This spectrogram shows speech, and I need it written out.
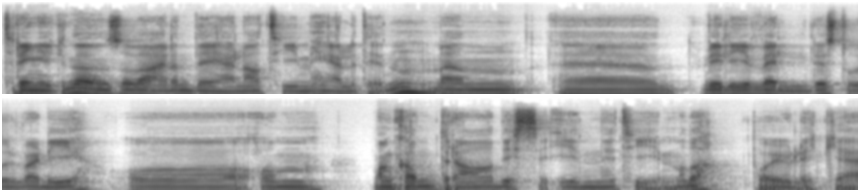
Trenger ikke nødvendigvis å være en del av team hele tiden, men eh, vil gi veldig stor verdi og, om man kan dra disse inn i teamet da, på ulike,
